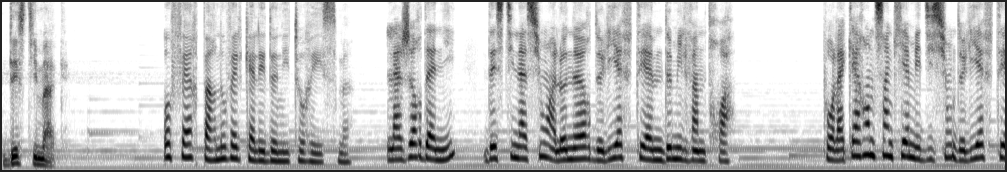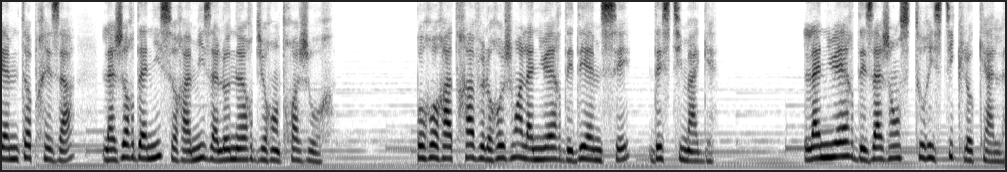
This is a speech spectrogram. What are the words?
Destimac. Offert par Nouvelle-Calédonie Tourisme. La Jordanie, destination à l'honneur de l'IFTM 2023. Pour la 45e édition de l'IFTM Top Reza, la Jordanie sera mise à l'honneur durant trois jours. Aurora Travel rejoint l'annuaire des DMC, Destimag. L'annuaire des agences touristiques locales.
